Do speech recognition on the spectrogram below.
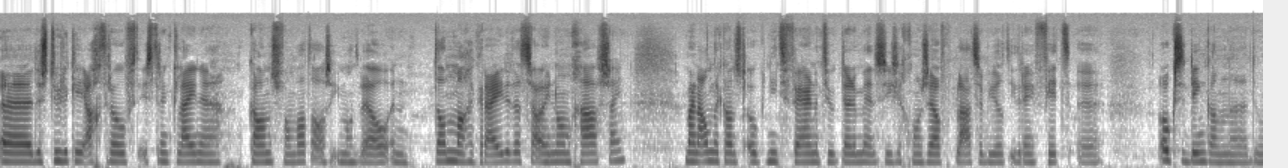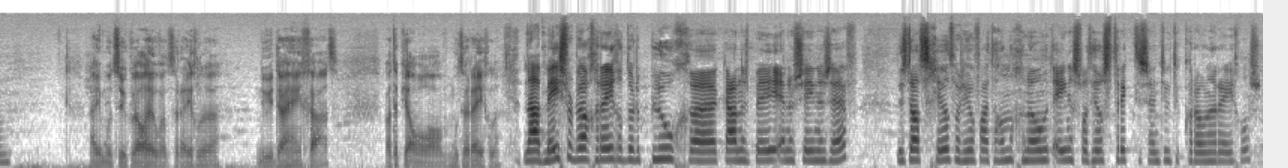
Uh, dus natuurlijk in je achterhoofd is er een kleine kans van wat als iemand wel en dan mag ik rijden. Dat zou enorm gaaf zijn. Maar aan de andere kant is het ook niet ver natuurlijk naar de mensen die zich gewoon zelf geplaatst hebben. Wilt iedereen fit uh, ook zijn ding kan uh, doen. Nou, je moet natuurlijk wel heel wat regelen nu je daarheen gaat. Wat heb je allemaal al moeten regelen? Nou, het meeste wordt wel geregeld door de ploeg, uh, KNSB, NOC, NSF. Dus dat scheelt, wordt heel uit handen genomen. Het enige wat heel strikt is zijn natuurlijk de coronaregels.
